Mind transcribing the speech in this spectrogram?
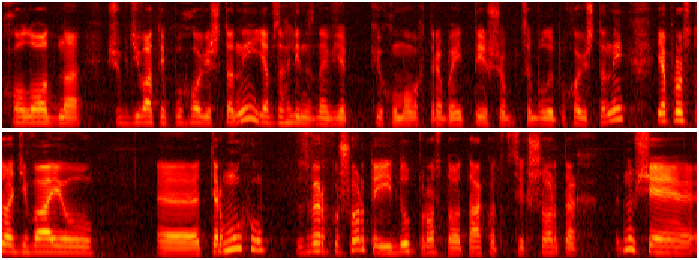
холодна, щоб вдівати пухові штани. Я взагалі не знаю, в яких умовах треба йти, щоб це були пухові штани. Я просто одіваю е, термуху, зверху шорти і йду просто отак от в цих шортах. Ну, ще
